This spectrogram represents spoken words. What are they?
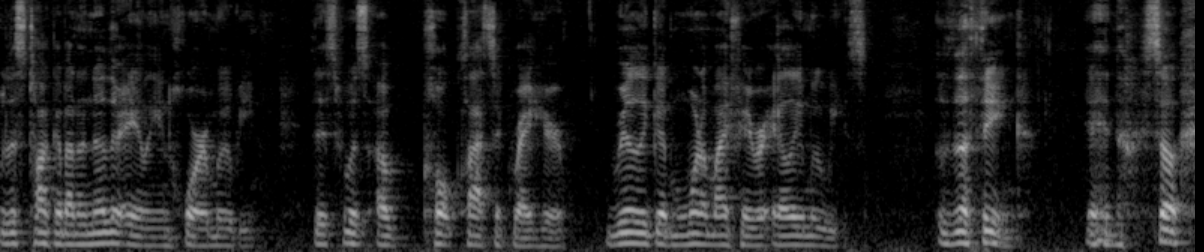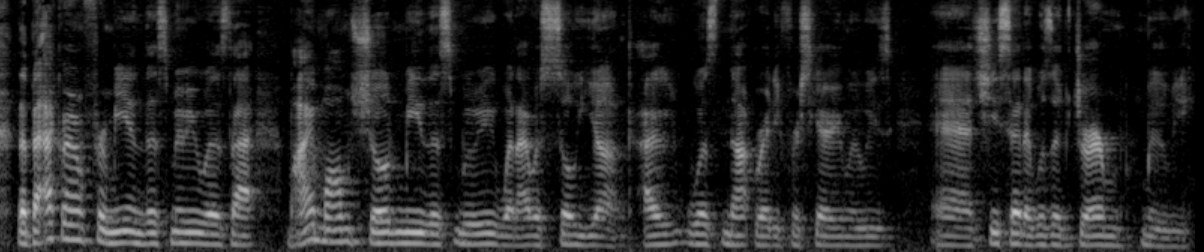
let's talk about another alien horror movie. This was a cult classic right here. Really good, one of my favorite alien movies. The Thing. And so the background for me in this movie was that my mom showed me this movie when I was so young. I was not ready for scary movies, and she said it was a germ movie.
